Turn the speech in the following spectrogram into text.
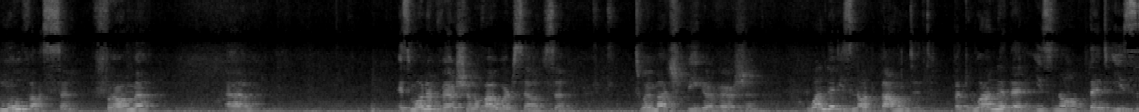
move us from um, a smaller version of ourselves to a much bigger version. One that is not bounded, but one that is not, that is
